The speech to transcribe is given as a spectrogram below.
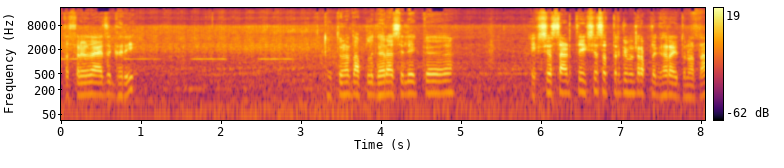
आता सरळ जायचं घरी. इथून आता आपलं घर असेल एक एकशे साठ ते एकशे सत्तर किलोमीटर आपलं घर आहे इथून आता.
